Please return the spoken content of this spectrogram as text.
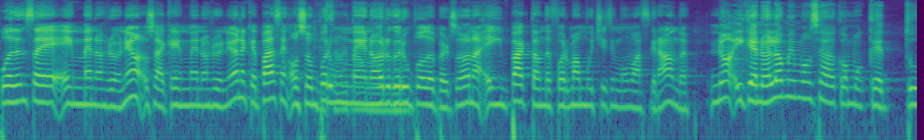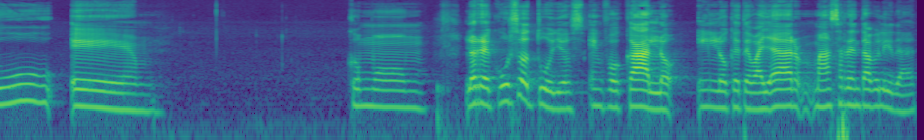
pueden ser en menos reuniones, o sea, que en menos reuniones que pasen, o son por un menor grupo de personas e impactan de forma muchísimo más grande. No, y que no es lo mismo, o sea, como que tú, eh, como los recursos tuyos, enfocarlo en lo que te vaya a dar más rentabilidad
